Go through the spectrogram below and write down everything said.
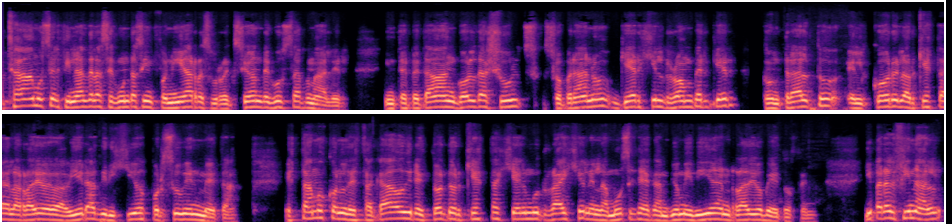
Escuchábamos el final de la segunda sinfonía Resurrección de Gustav Mahler. Interpretaban Golda Schultz, soprano, Gerhil Romberger, contralto, el coro y la orquesta de la radio de Baviera dirigidos por Subin Meta. Estamos con el destacado director de orquesta Helmut Reichel en la música que cambió mi vida en Radio Beethoven. Y para el final,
